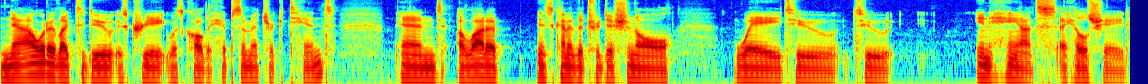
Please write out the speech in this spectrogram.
now what I'd like to do is create what's called a hypsometric tint. And a lot of it's kind of the traditional way to to enhance a hillshade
